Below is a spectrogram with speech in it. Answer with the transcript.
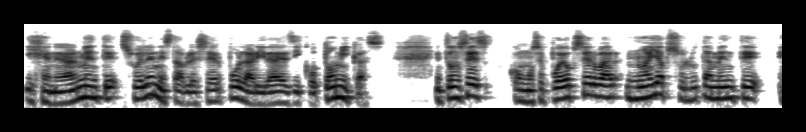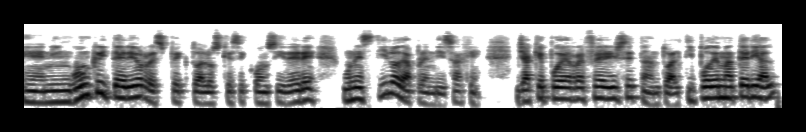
y generalmente suelen establecer polaridades dicotómicas. Entonces, como se puede observar, no hay absolutamente eh, ningún criterio respecto a los que se considere un estilo de aprendizaje, ya que puede referirse tanto al tipo de material,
